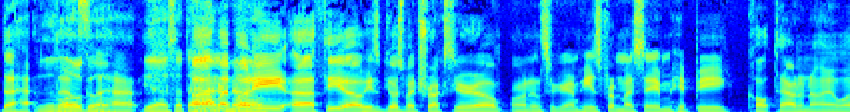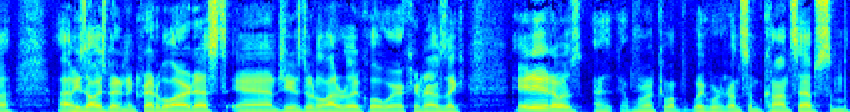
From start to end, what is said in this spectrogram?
the hat. The that's logo. The hat. Yeah, is that the Uh, hat? or my no? buddy uh, Theo, he goes by Truck Zero on Instagram. He's from my same hippie cult town in Iowa. Uh, he's always been an incredible artist, and he was doing a lot of really cool work. And I was like, "Hey, dude, I was I, I want to come up like work on some concepts." Some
